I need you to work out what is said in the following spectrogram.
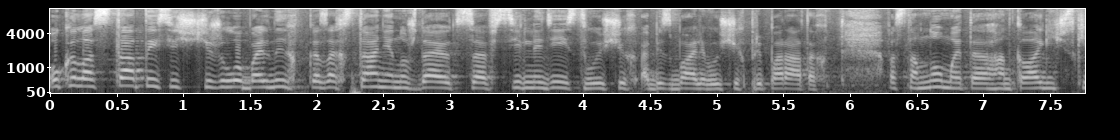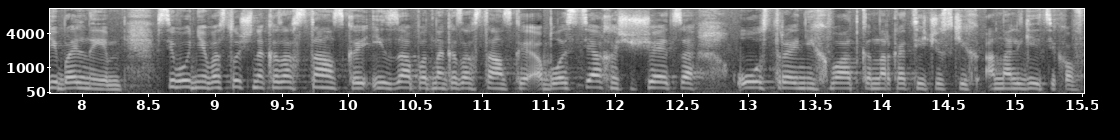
Около 100 тысяч тяжело больных в Казахстане нуждаются в сильнодействующих обезболивающих препаратах. В основном это онкологические больные. Сегодня в Восточно-Казахстанской и Западно-Казахстанской областях ощущается острая нехватка наркотических анальгетиков.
